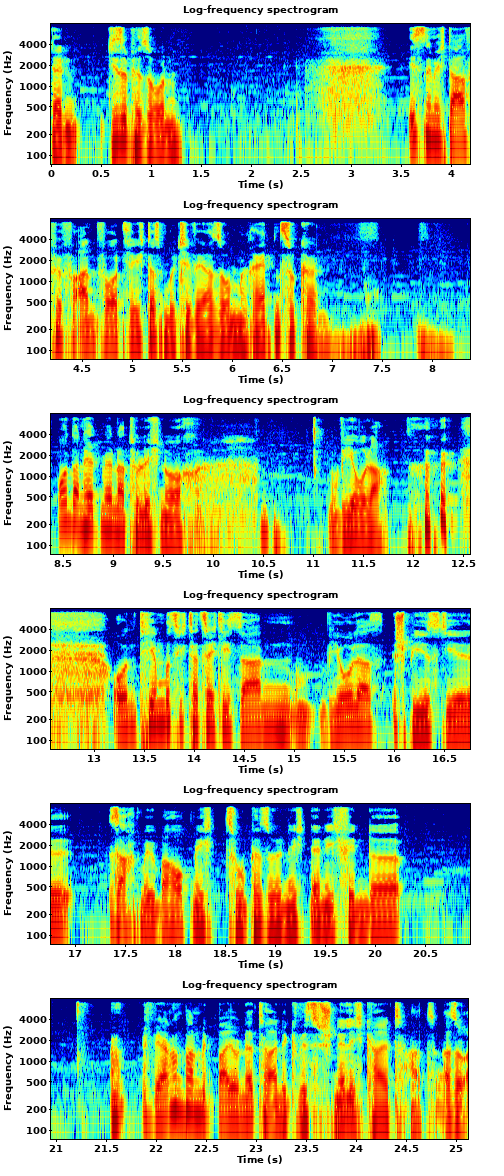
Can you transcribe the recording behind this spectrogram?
Denn diese Person ist nämlich dafür verantwortlich, das Multiversum retten zu können. Und dann hätten wir natürlich noch Viola. Und hier muss ich tatsächlich sagen, Violas Spielstil sagt mir überhaupt nicht zu persönlich, denn ich finde, während man mit Bayonetta eine gewisse Schnelligkeit hat, also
